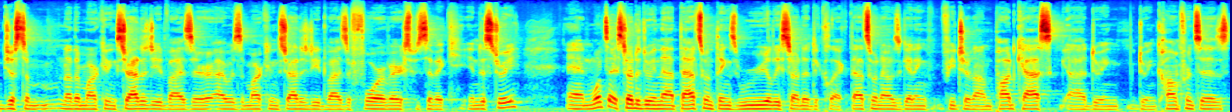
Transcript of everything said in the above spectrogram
just another marketing strategy advisor. I was a marketing strategy advisor for a very specific industry. And once I started doing that, that's when things really started to click. That's when I was getting featured on podcasts, uh, doing doing conferences,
